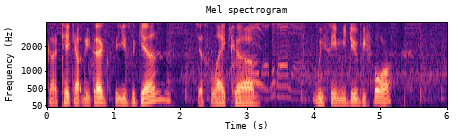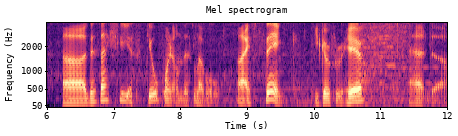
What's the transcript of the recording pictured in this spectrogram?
gotta take out these egg thieves again, just like uh, we seen me do before. Uh, there's actually a skill point on this level. I think you go through here, and uh,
